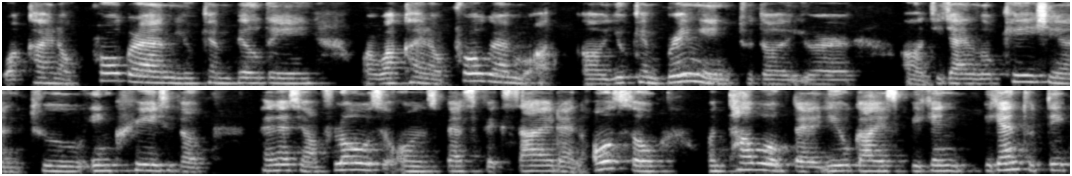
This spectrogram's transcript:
what kind of program you can build in or what kind of program uh, you can bring into the your uh, design location to increase the pedestrian flows on specific site and also on top of that you guys begin began to think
